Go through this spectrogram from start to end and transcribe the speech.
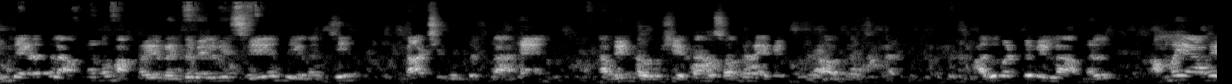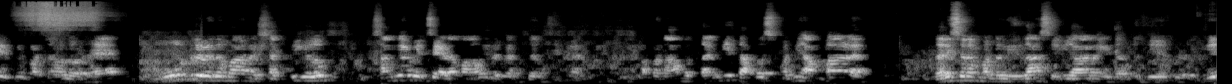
இந்த இடத்துல அம்மனும் அப்பையும் ரெண்டு பேருமே சேர்ந்து இணைஞ்சு காட்சி கொடுத்துருக்காங்க அப்படின்ற ஒரு விஷயத்த அந்த சொந்த ரேகை அவர் தெரிஞ்சுக்கிறார். அது மட்டும் இல்லாமல் அம்மையாக இருக்கப்பட்டவளோட மூன்று விதமான சக்திகளும் சங்கமிச்ச இடமாவும் இதை தெரிஞ்சுக்கிறார். அப்ப நாம தங்கி தபஸ் பண்ணி அம்பாளை தரிசனம் பண்றது இதுதான் சரியான இடம் தேர்ந்தெடுக்கு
